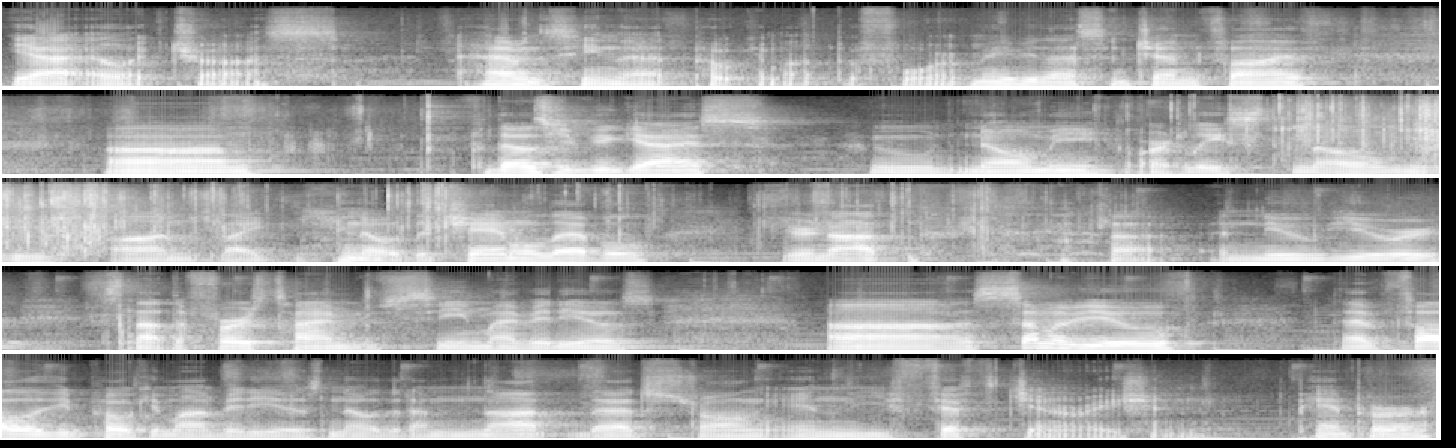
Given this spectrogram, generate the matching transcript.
Yeah, Electros. Haven't seen that Pokemon before. Maybe that's a Gen 5. Um, for those of you guys who know me, or at least know me on like, you know, the channel level, you're not a new viewer. It's not the first time you've seen my videos. Uh, some of you that follow the Pokemon videos know that I'm not that strong in the fifth generation. Pamper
